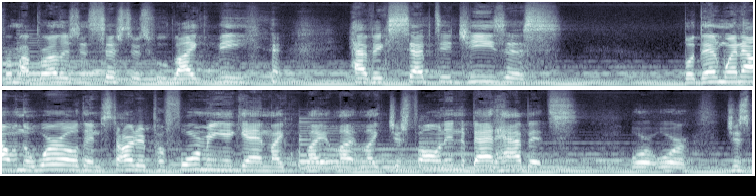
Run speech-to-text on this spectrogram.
For my brothers and sisters who, like me, have accepted Jesus, but then went out in the world and started performing again, like, like, like, like just falling into bad habits or, or just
